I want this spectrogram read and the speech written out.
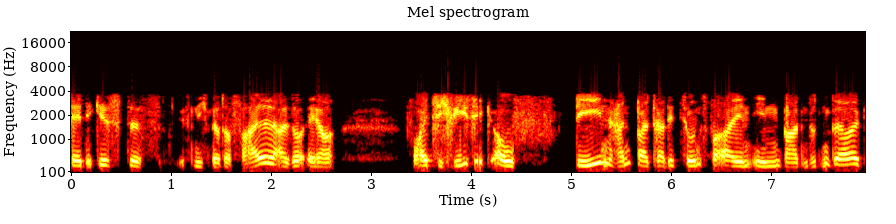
tätig ist. Das ist nicht mehr der Fall. Also er freut sich riesig auf den Handballtraditionsverein in Baden-Württemberg.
